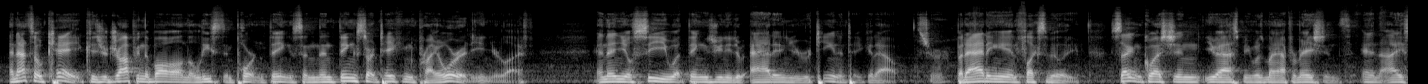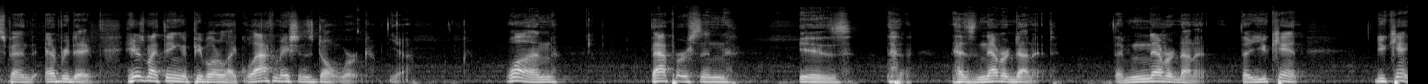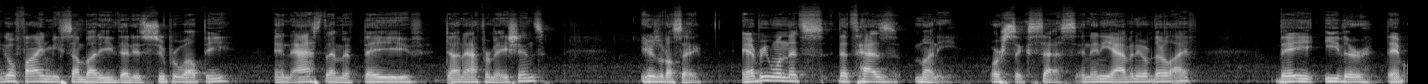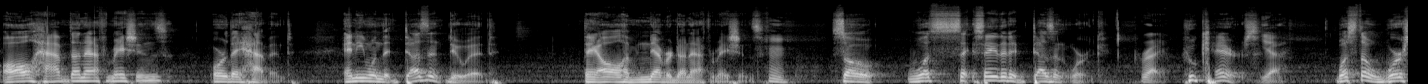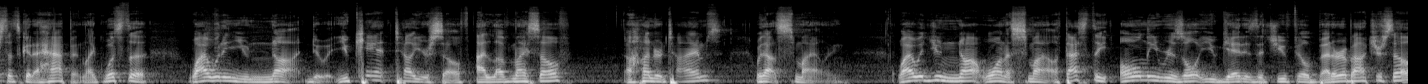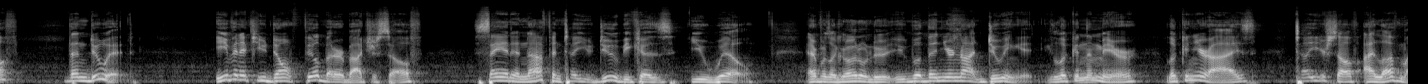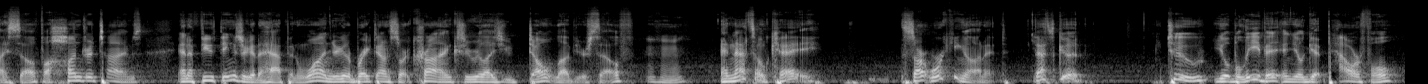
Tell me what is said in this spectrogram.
and that's okay because you're dropping the ball on the least important things, and then things start taking priority in your life and then you'll see what things you need to add in your routine and take it out. Sure. But adding in flexibility. Second question you asked me was my affirmations, and I spend every day. Here's my thing: if people are like, "Well, affirmations don't work." Yeah. One, that person is has never done it. They've never done it. That you can't you can't go find me somebody that is super wealthy and ask them if they've done affirmations. Here's what I'll say. Everyone that's that's has money or success in any avenue of their life, they either they've all have done affirmations or they haven't. Anyone that doesn't do it, they all have never done affirmations. Hmm. So what's say, say that it doesn't work? Right. Who cares? Yeah. What's the worst that's going to happen? Like, what's the, why wouldn't you not do it? You can't tell yourself, I love myself a hundred times without smiling. Why would you not want to smile? If that's the only result you get is that you feel better about yourself, then do it. Even if you don't feel better about yourself, say it enough until you do because you will. Everyone's like, oh, I don't do it. You, well, then you're not doing it. You look in the mirror, look in your eyes, tell yourself, I love myself a hundred times. And a few things are going to happen. One, you're going to break down and start crying because you realize you don't love yourself. Mm-hmm. And that's okay. Start working on it. That's good. Two, you'll believe it and you'll get powerful.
